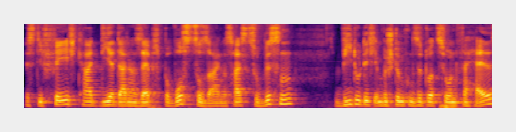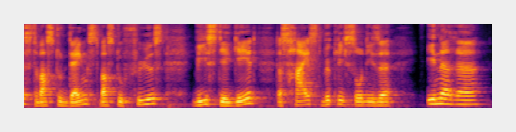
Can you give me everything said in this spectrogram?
ist die Fähigkeit, dir deiner selbst bewusst zu sein. Das heißt zu wissen, wie du dich in bestimmten Situationen verhältst, was du denkst, was du fühlst, wie es dir geht. Das heißt wirklich so diese innere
